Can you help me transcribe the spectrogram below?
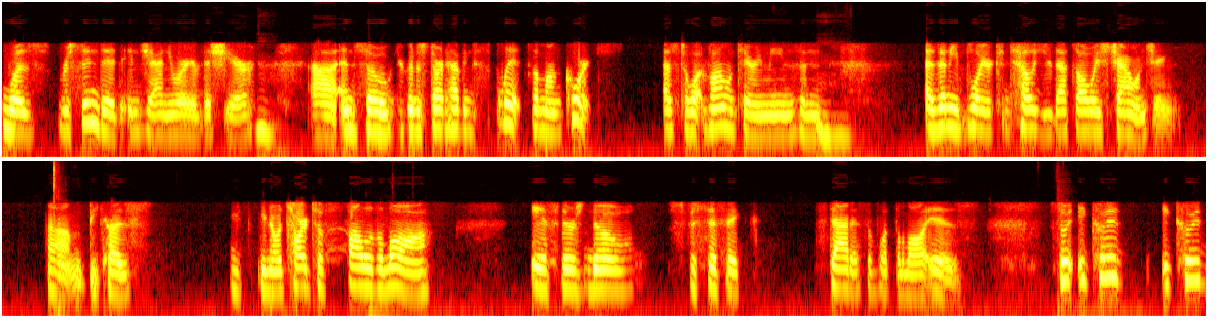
was rescinded in January of this year. Mm. Uh, and so you're going to start having splits among courts as to what voluntary means. And mm. as any employer can tell you, that's always challenging um, because, you know, it's hard to follow the law if there's no specific status of what the law is. So it could it could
